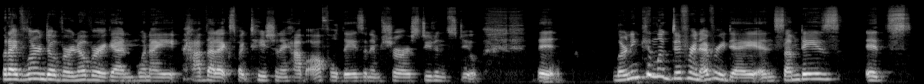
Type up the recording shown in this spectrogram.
But I've learned over and over again when I have that expectation, I have awful days, and I'm sure our students do, that learning can look different every day. And some days it's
